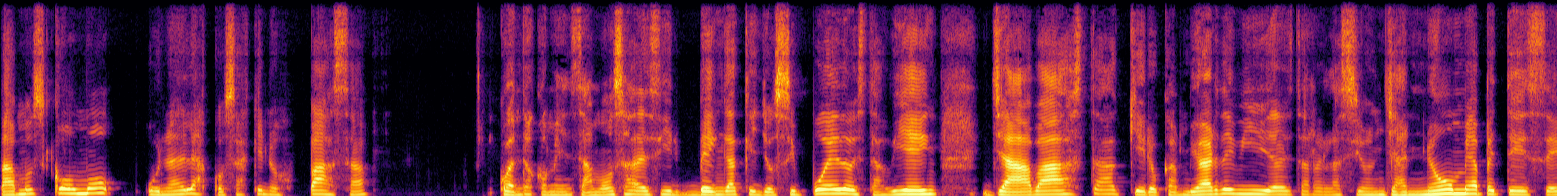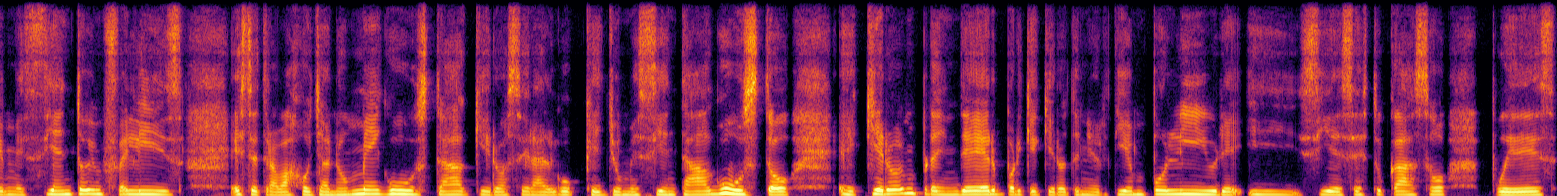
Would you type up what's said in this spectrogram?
vamos como una de las cosas que nos pasa cuando comenzamos a decir, venga, que yo sí puedo, está bien, ya basta, quiero cambiar de vida, esta relación ya no me apetece, me siento infeliz, este trabajo ya no me gusta, quiero hacer algo que yo me sienta a gusto, eh, quiero emprender porque quiero tener tiempo libre y si ese es tu caso, puedes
